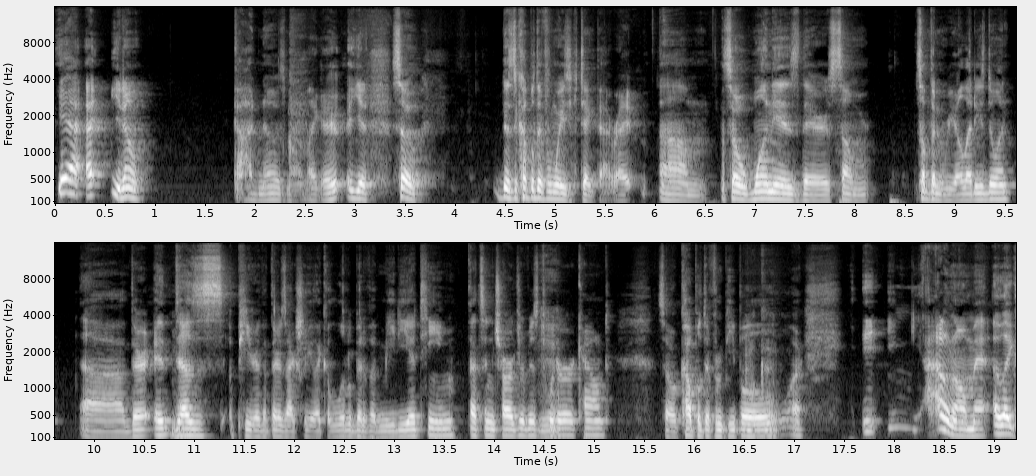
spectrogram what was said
yeah, I, you know, God knows, man. Like, yeah. So there's a couple different ways you can take that, right? Um, so one is there's some something real that he's doing. Uh, there, it does appear that there's actually like a little bit of a media team that's in charge of his Yeah. Twitter account. So a couple different people. Okay. are- I don't know, man. Like,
